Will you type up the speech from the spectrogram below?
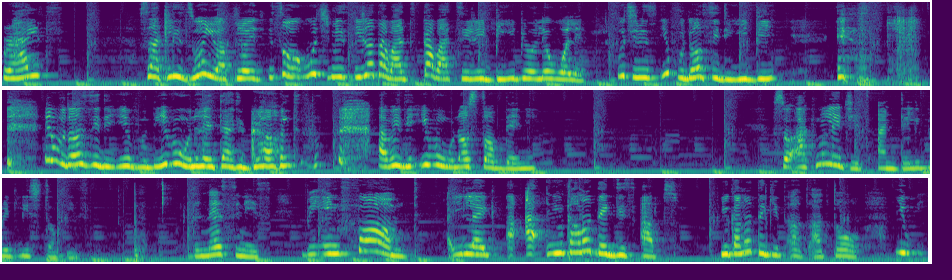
Right so at least when you acknowledge so which means you don't taba taba ti rí ibi ibi ole wọlé which means if we don see the ibi if we don see the evil the evil will not enter the ground. I mean the evil will not stop then so acknowledge it and deliberately stop it. The next thing is be informed. Like uh, uh, you cannot take this out. You cannot take it out at all. You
